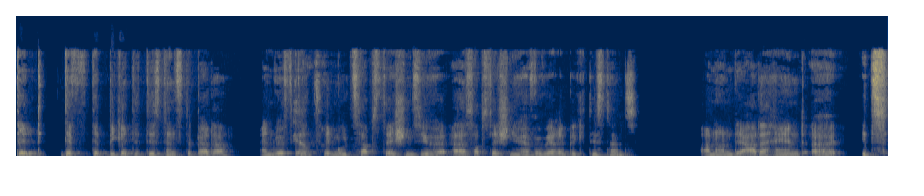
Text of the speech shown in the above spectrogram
that the, the bigger the distance, the better. And with yeah. the remote substations, you ha- uh, substation, you have a very big distance. And on the other hand, uh, it's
